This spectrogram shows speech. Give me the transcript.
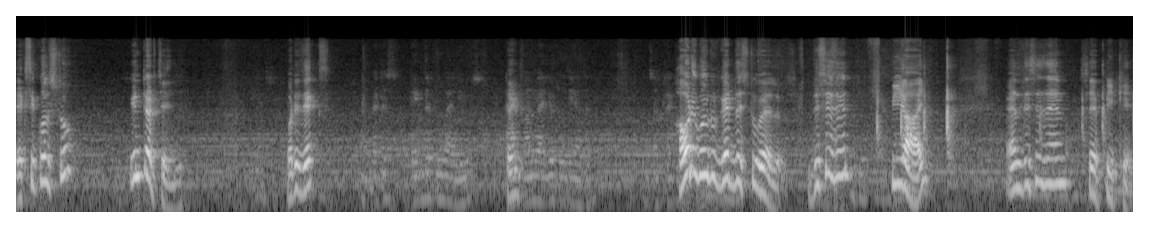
x equals to interchange. What is x? That is, take the two values, Take- add one value to the other, subtract. How are you going to get these two values? This is in pi and this is in say pk.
